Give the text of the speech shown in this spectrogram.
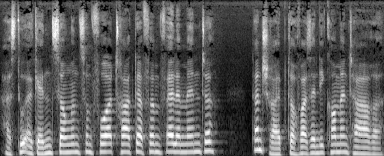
Hast du Ergänzungen zum Vortrag der fünf Elemente? Dann schreib doch was in die Kommentare.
